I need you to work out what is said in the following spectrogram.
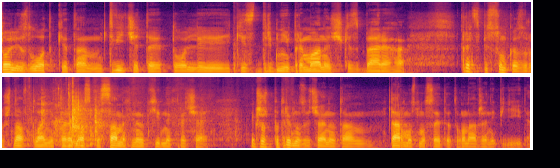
То лі з лодки, там, твічити, то лі якісь дрібні приманочки з берега. В принципі, сумка зручна в плані переноски самих необхідних речей. Якщо ж потрібно, звичайно, там, термос носити, то вона вже не підійде.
